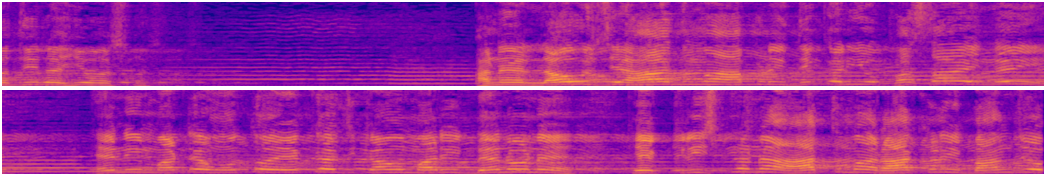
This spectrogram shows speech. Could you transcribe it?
વધી રહ્યો છે. અને લવ જેહાદમાં આપણી દીકરીઓ ફસાય નહીં. એની માટે હું તો એક જ કહું મારી બહેનોને કે કૃષ્ણના હાથમાં રાખડી બાંધજો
